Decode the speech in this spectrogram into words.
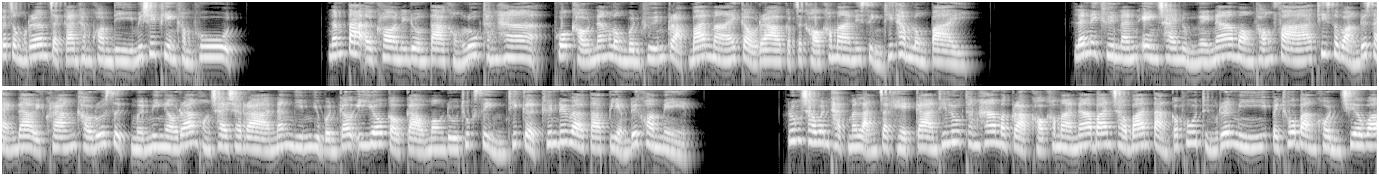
ก็จงเริ่มจากการทำความดีไม่ใช่เพียงคำพูด น้ำตาเอ่อคลอในดวงตาของลูกทั้งห้า พวกเขานั่งลงบนพื้นกราบบ้านไม้เก่าราวกับจะขอขมาในสิ่งที่ทำลงไป และในคืนนั้นเองชายหนุ่มเงยหน้ามองท้องฟ้าที่สว่างด้วยแสงดาวอีกครั้ง เขารู้สึกเหมือนมีเงาร่างของชายชรานั่งยิ้มอยู่บนเก้าอี้โยกเก่าๆมองดูทุกสิ่งที่เกิดขึ้นด้วยแววตาเปี่ยมด้วยความเมต รุ่งเช้าวันถัดมาหลังจากเหตุการณ์ที่ลูกทั้งห้ามากราบขอขมาหน้าบ้านชาวบ้านต่างก็พูดถึงเรื่องนี้ ไปทั่วบางคนเชื่อว่า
